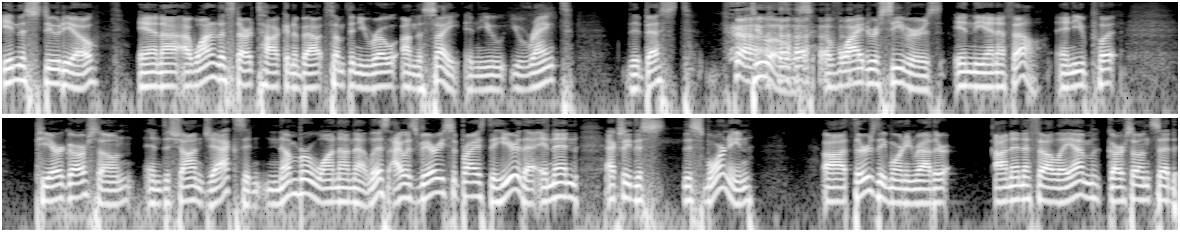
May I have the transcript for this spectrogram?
in the studio. And uh, I wanted to start talking about something you wrote on the site, and you, you ranked the best duos of wide receivers in the NFL, and you put Pierre Garcon and DeSean Jackson number one on that list. I was very surprised to hear that, and then actually this this morning, uh, Thursday morning rather, on NFL AM, Garcon said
